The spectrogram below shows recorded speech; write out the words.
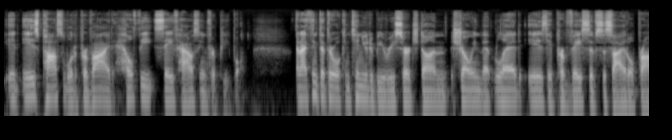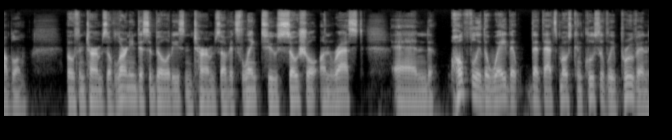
it is possible to provide healthy, safe housing for people. And I think that there will continue to be research done showing that lead is a pervasive societal problem, both in terms of learning disabilities, in terms of its link to social unrest, and hopefully the way that, that that's most conclusively proven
